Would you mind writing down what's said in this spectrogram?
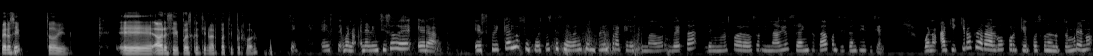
Pero sí, todo bien. Eh, ahora sí, puedes continuar, Pati, por favor. Este, bueno, en el inciso D era explica los supuestos que se deben cumplir para que el estimador beta de mínimos cuadrados ordinarios sea insensado, consistente y eficiente. Bueno, aquí quiero aclarar algo porque pues con el doctor Moreno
